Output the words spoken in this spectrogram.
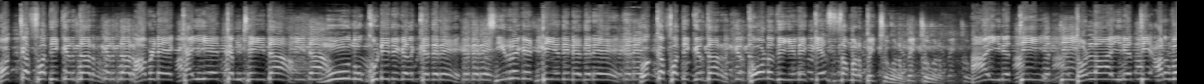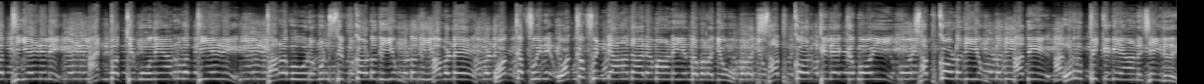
വക്കഫ് അധികൃതർ അവിടെ കയ്യേറ്റം ചെയ്ത മൂന്ന് കുടിലുകൾക്കെതിരെ ചിറകെട്ടിയതിനെതിരെ വക്കഫ് അധികൃതർ കോടതിയിൽ കേസ് സമർപ്പിച്ചു. ആയിരത്തി തൊള്ളായിരത്തി അറുപത്തിയേഴിൽ അൻപത്തി മൂന്ന് അറുപത്തിയേഴ് പറവൂർ മുൻസിഫ് കോടതിയും അവിടെ വക്കഫിന്റെ ആധാരമാണ് എന്ന് പറഞ്ഞു. സബ് കോർട്ടിലേക്ക് പോയി സബ് കോടതിയും അത് ഉറപ്പിക്കുകയാണ് ചെയ്തത്.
